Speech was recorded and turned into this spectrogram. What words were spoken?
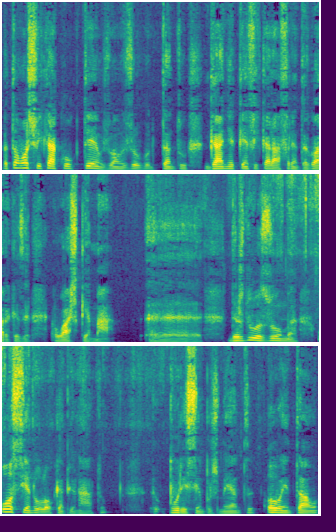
então vamos ficar com o que temos, vamos, portanto, ganha quem ficar à frente agora, quer dizer, eu acho que é má. Das duas, uma, ou se anula o campeonato, pura e simplesmente, ou então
